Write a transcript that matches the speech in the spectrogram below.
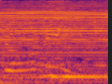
用力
